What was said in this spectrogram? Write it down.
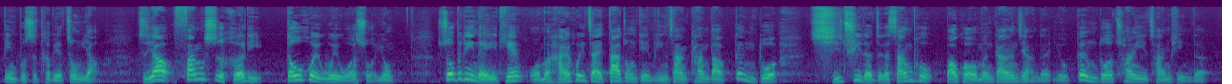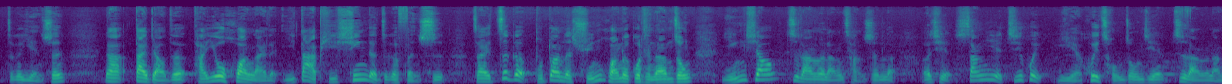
并不是特别重要，只要方式合理，都会为我所用。说不定哪一天，我们还会在大众点评上看到更多奇趣的这个商铺，包括我们刚刚讲的有更多创意产品的这个衍生，那代表着他又换来了一大批新的这个粉丝，在这个不断的循环的过程当中，营销自然而然产生了，而且商业机会也会从中间自然而然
